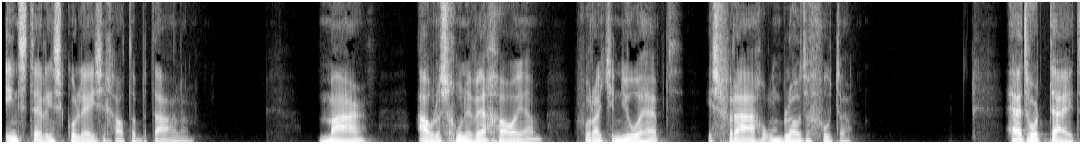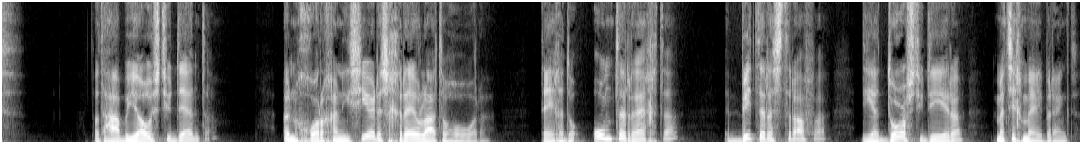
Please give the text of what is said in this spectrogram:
instellingscollegegeld te betalen. Maar oude schoenen weggooien voordat je nieuwe hebt, is vragen om blote voeten. Het wordt tijd dat HBO-studenten een georganiseerde schreeuw laten horen tegen de onterechte, bittere straffen die het doorstuderen met zich meebrengt.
